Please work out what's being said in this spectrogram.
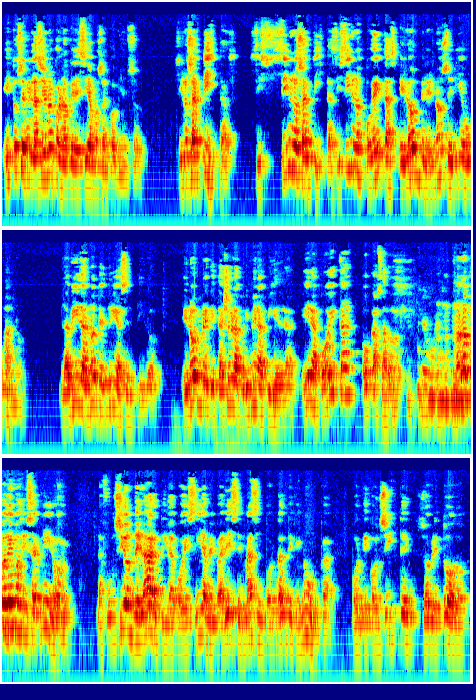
Esto se relaciona con lo que decíamos al comienzo. Si los artistas, si sin los artistas y sin los poetas el hombre no sería humano, la vida no tendría sentido. El hombre que talló la primera piedra, ¿era poeta o cazador? No lo podemos discernir hoy. La función del arte y la poesía me parece más importante que nunca, porque consisten, sobre todo,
